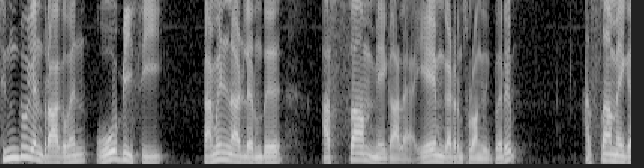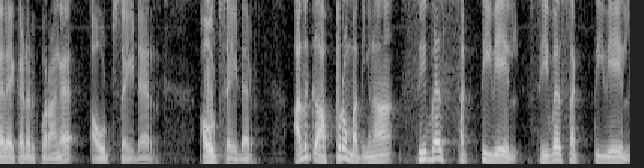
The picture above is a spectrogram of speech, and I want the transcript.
சிந்து என் ராகவன் ஓபிசி தமிழ்நாட்டிலேருந்து அஸ்ஸாம் மேகாலயா ஏஎம் கேடர்னு சொல்லுவாங்க இதுக்கு பேர். அஸ்ஸாம் மேகாலயா கேடருக்கு போகிறாங்க அவுட் சைடர் அவுட் சைடர் அதுக்கு அப்புறம் பார்த்தீங்கன்னா சிவசக்திவேல் சிவசக்திவேல்.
